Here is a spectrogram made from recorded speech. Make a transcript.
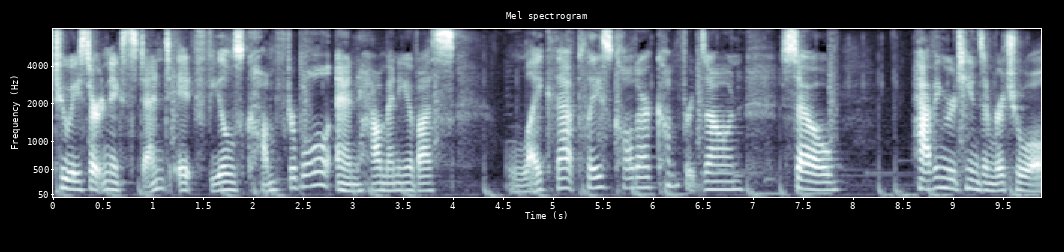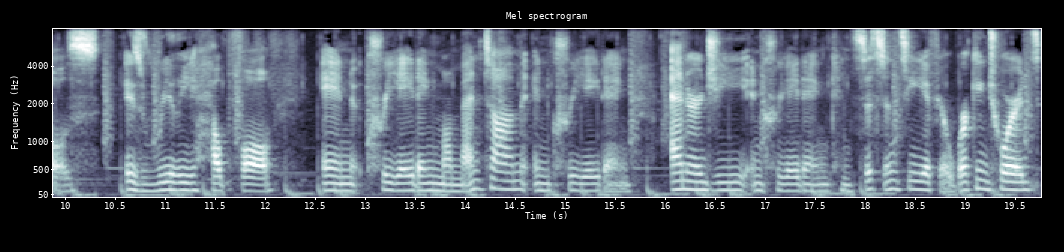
to a certain extent. It feels comfortable. And how many of us like that place called our comfort zone? So, having routines and rituals is really helpful in creating momentum, in creating energy, in creating consistency if you're working towards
